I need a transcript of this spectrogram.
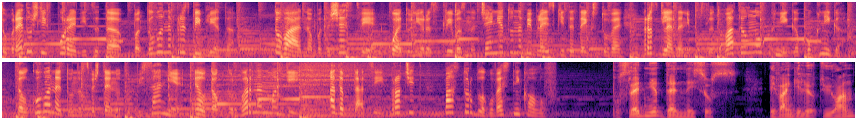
Добре дошли в поредицата Пътуване през Библията. Това е едно пътешествие, което ни разкрива значението на библейските текстове, разгледани последователно книга по книга. Тълкуването на свещеното писание е от доктор Върнан Маги. Адаптация и прочит, пастор Благовест Николов. Последният ден на Исус. Евангелие от Йоанн,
